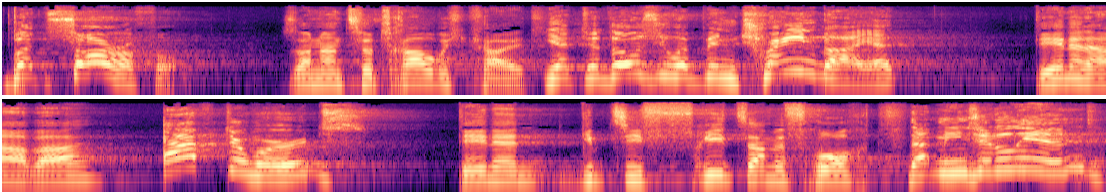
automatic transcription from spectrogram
but sorrowful. Sondern zur Traurigkeit. Yet to those who have been trained by it, Denen aber, afterwards, denen gibt sie friedsame Frucht. that means it'll end,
